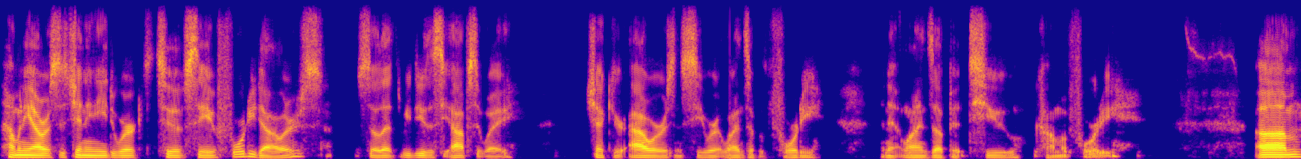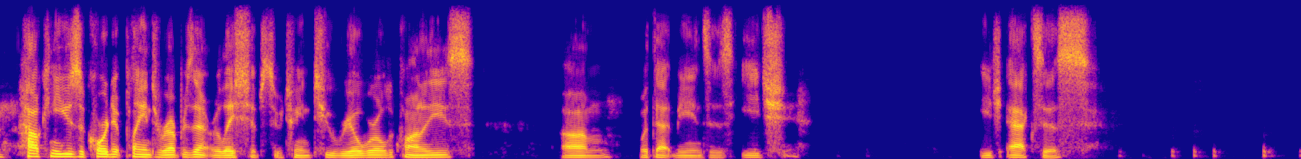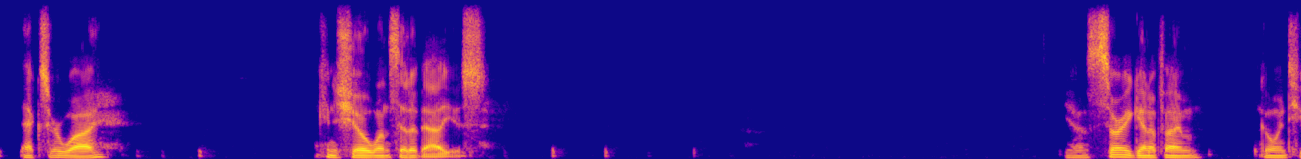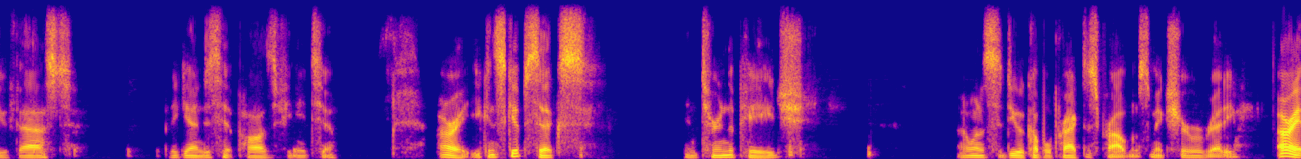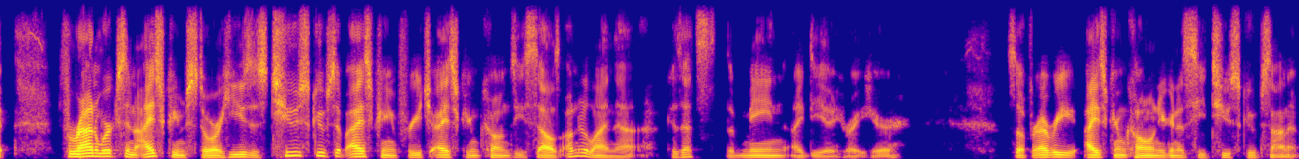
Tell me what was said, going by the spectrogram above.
How many hours does Jenny need to work to have saved $40? So that we do this the opposite way. Check your hours and see where it lines up with 40. And it lines up at 2 comma 40. Um, how can you use a coordinate plane to represent relationships between two real world quantities? Um, what that means is each each axis x or y can show one set of values. Yeah, sorry again if I'm going too fast. But again, just hit pause if you need to. All right, you can skip six and turn the page. I want us to do a couple practice problems to make sure we're ready. All right, Ferran works in an ice cream store. He uses two scoops of ice cream for each ice cream cones he sells. Underline that because that's the main idea right here. So for every ice cream cone, you're going to see two scoops on it.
